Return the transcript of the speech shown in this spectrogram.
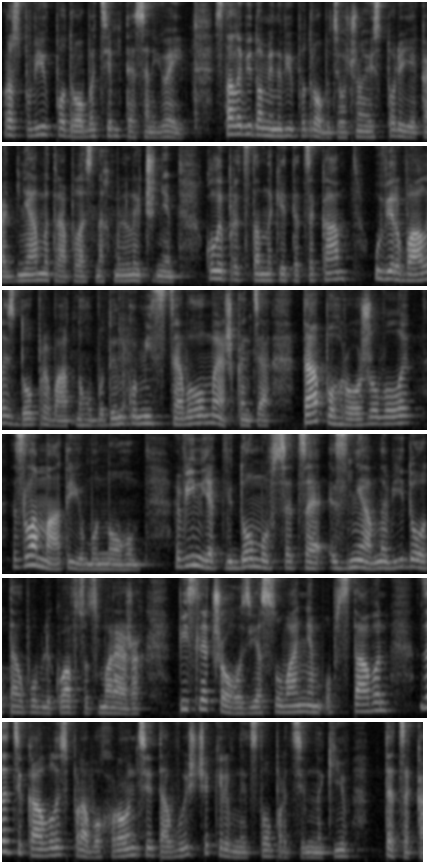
розповів подробиці TSN.ua. Стали відомі нові подробиці гучної історії, яка днями трапилась на Хмельниччині, коли представники ТЦК увірвались до приватного будинку місцевого мешканця та погрожували зламати йому ногу. Він, як відомо, все це зняв на відео та опублікував в соцмережах. Після чого з'ясуванням обставин зацікавились правоохоронці та вище керівництво працівників ТЦК.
